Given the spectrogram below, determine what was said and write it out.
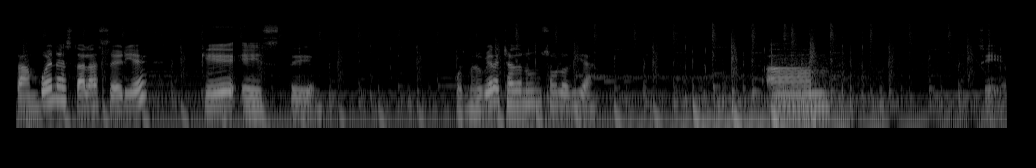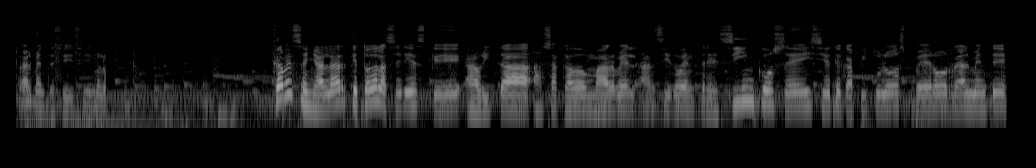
tan buena está la serie que este pues me lo hubiera echado en un solo día. sí, realmente sí, sí me lo... Cabe señalar que todas las series que ahorita ha sacado Marvel han sido entre 5, 6, 7 capítulos, pero realmente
